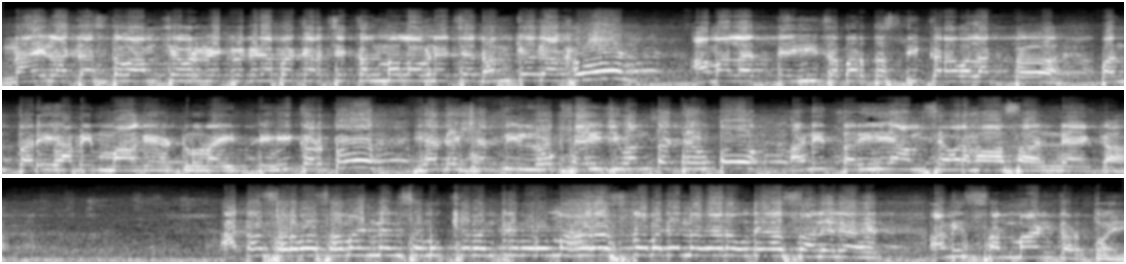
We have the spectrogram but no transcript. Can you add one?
नाही जास्त आमच्यावर वेगवेगळ्या प्रकारचे कलम लावण्याच्या धमक्या दाखवून आम्हाला तेही जबरदस्ती करावं लागतं. पण तरी आम्ही मागे हटलो नाही. तेही करतो. या देशातली लोकशाही जिवंत ठेवतो. आणि तरीही आमच्यावर हा असा अन्याय का? आता सर्वसामान्यांचे मुख्यमंत्री म्हणून महाराष्ट्रामध्ये नव्यानं उदयास आलेले आहेत. आम्ही सन्मान करतोय.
